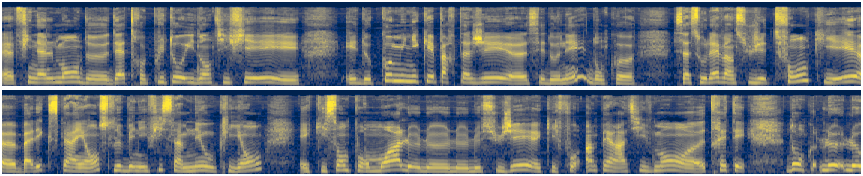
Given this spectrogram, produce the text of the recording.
euh, finalement d'être plutôt identifié et, de communiquer, partager euh, ces données. Donc ça soulève un sujet de fond qui est bah, l'expérience, le bénéfice amené aux clients et qui sont pour moi le, sujet qu'il faut impérativement traiter. Donc le,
